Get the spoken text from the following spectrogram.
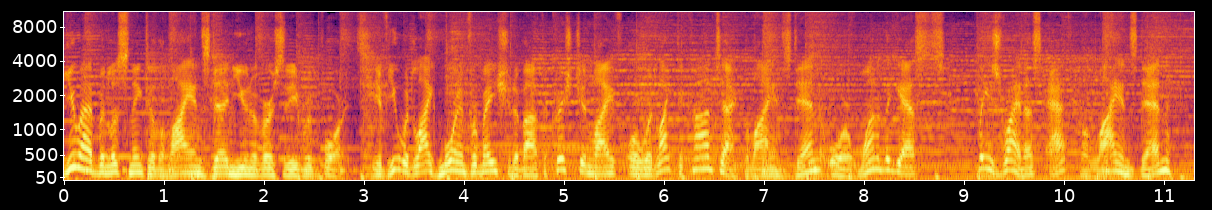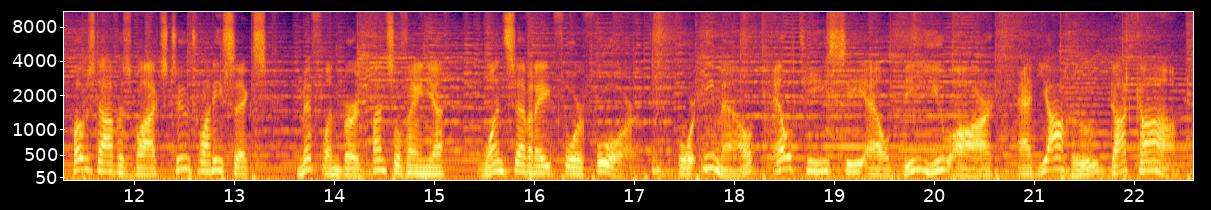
You have been listening to the Lions Den University Reports. If you would like more information about the Christian life or would like to contact the Lions Den or one of the guests, please write us at the Lions Den, Post Office Box 226, Mifflinburg, Pennsylvania 17844, or email ltcldur at yahoo.com.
